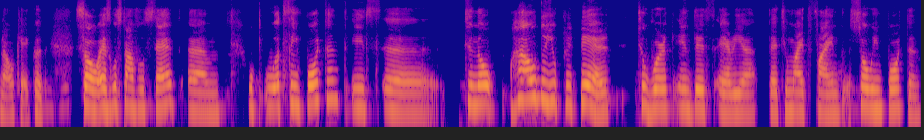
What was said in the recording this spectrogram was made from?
No, okay, good. So as Gustavo said, um, what's important is uh, to know how do you prepare to work in this area that you might find so important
